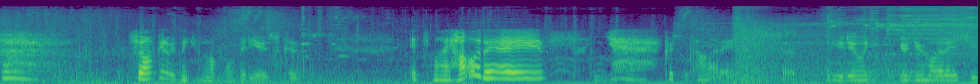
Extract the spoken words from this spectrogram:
dear. so I'm going to be making a lot more videos because it's my holidays. Yeah, Christmas holidays. So, what do you do in your new holidays? You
